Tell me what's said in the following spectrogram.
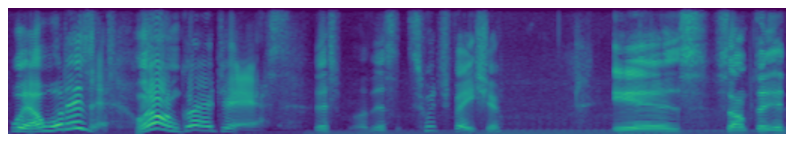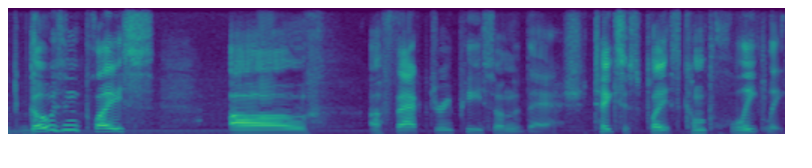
Well, what is it? Well, I'm glad you asked. This, uh, this switch fascia is something, it goes in place of a factory piece on the dash. It takes its place completely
